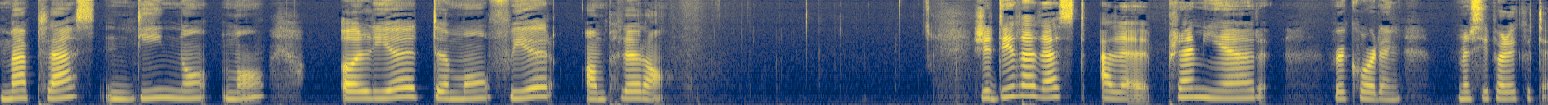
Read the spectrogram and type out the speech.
ma place dignement au lieu de m'enfuir en pleurant. Je dis le reste à la première recording. Mersi për e këte.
